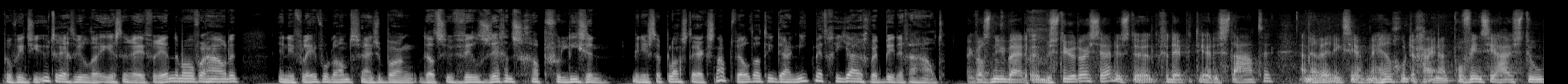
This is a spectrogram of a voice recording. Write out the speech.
provincie Utrecht wil daar eerst een referendum over houden. En in Flevoland zijn ze bang dat ze veel zeggenschap verliezen. Minister Plasterk snapt wel dat hij daar niet met gejuich werd binnengehaald. Ik was nu bij de bestuurders, hè, dus de gedeputeerde staten. En dan weet ik zeg maar heel goed, dan ga je naar het provinciehuis toe...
